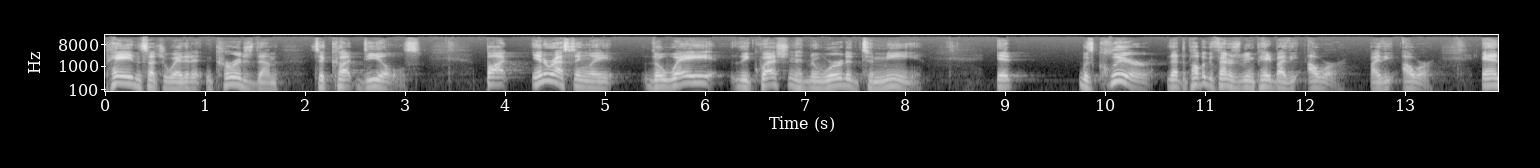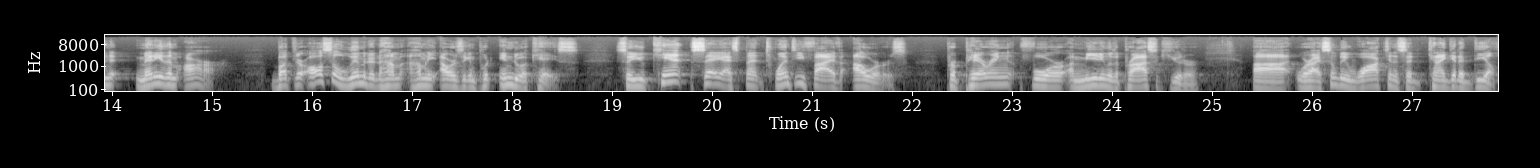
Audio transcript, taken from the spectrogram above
paid in such a way that it encouraged them to cut deals. But interestingly, the way the question had been worded to me, it was clear that the public defenders were being paid by the hour, by the hour. And many of them are but they're also limited how, how many hours they can put into a case. So you can't say I spent 25 hours preparing for a meeting with a prosecutor uh, where I simply walked in and said, Can I get a deal?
